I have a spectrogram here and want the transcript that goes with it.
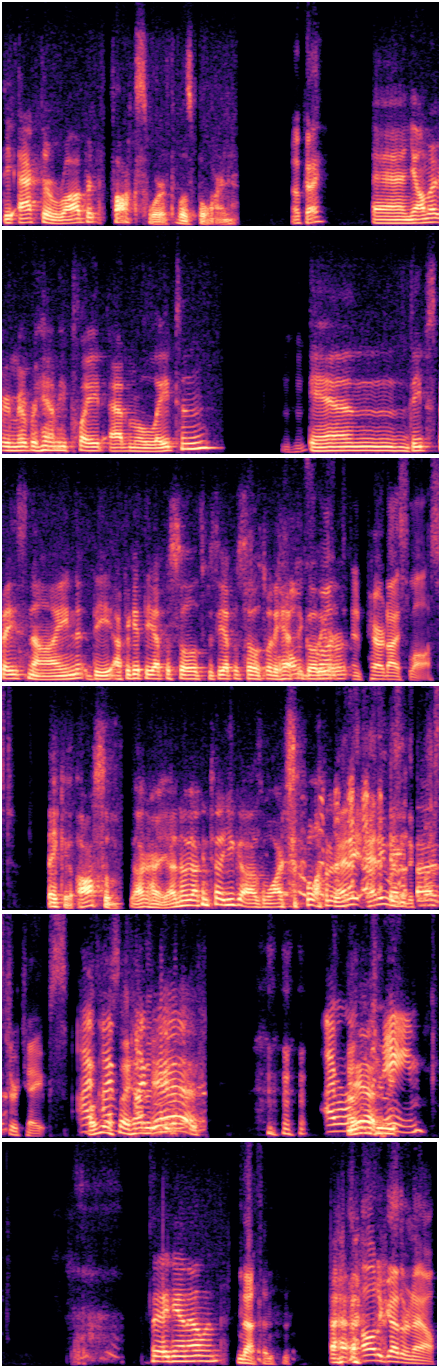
the actor Robert Foxworth was born. Okay. And y'all might remember him. He played Admiral Leyton Mhm. in Deep Space Nine. The I forget the episodes, but the episodes where they had to go Homefront there. and Paradise Lost. Thank you. Awesome. All right. I know I can tell you guys watch a lot of Eddie, he, and he was in the Questor tapes. I, was gonna I, say, how I, did you- Yes. I remember Yeah. the name. Say again, Alan. Nothing. All together now.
